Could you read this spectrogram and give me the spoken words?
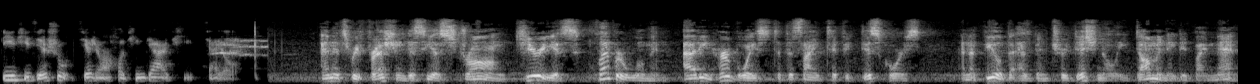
第一题结束，接着往后听第二题，加油！ And it's refreshing to see a strong, curious, clever woman adding her voice to the scientific discourse in a field that has been traditionally dominated by men.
